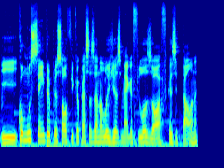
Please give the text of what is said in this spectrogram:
E como sempre, o pessoal fica com essas analogias mega filosóficas e tal, né?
